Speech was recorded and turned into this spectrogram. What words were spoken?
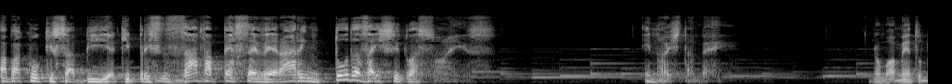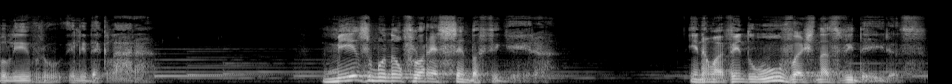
Abacuque sabia que precisava perseverar em todas as situações. E nós também. No momento do livro, ele declara: Mesmo não florescendo a figueira, e não havendo uvas nas videiras,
